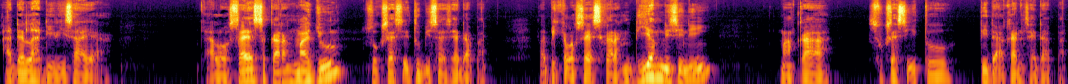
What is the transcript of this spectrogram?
adalah diri saya. Kalau saya sekarang maju, sukses itu bisa saya dapat. Tapi kalau saya sekarang diam di sini, maka sukses itu tidak akan saya dapat.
